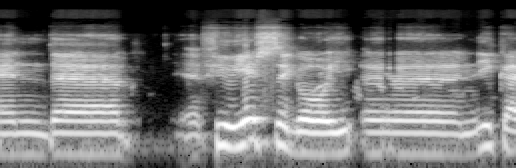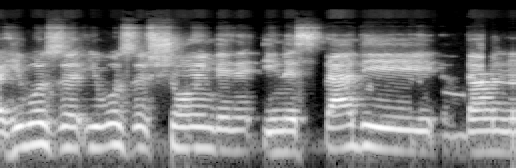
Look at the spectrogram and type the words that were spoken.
And uh, a few years ago, uh, Nika, he was he was showing in, in, a study done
